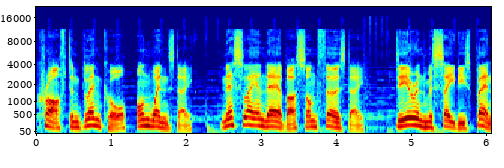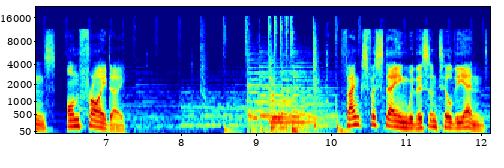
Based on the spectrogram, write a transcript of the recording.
Kraft, and Glencore on Wednesday. Nestle and Airbus on Thursday. Deere and Mercedes Benz on Friday. Thanks for staying with us until the end.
